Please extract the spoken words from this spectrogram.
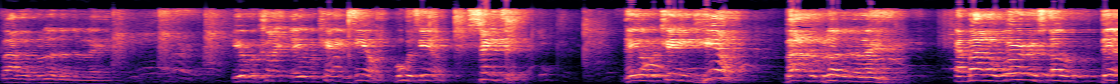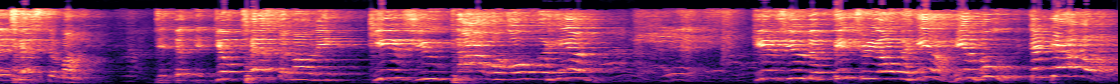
by the blood of the Lamb. He overcame, they overcame him. Who was him? Satan. They overcame him by the blood of the Lamb and by the words of their testimony. Your testimony gives you power over him. Gives you the victory over him. Him who? The devil.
